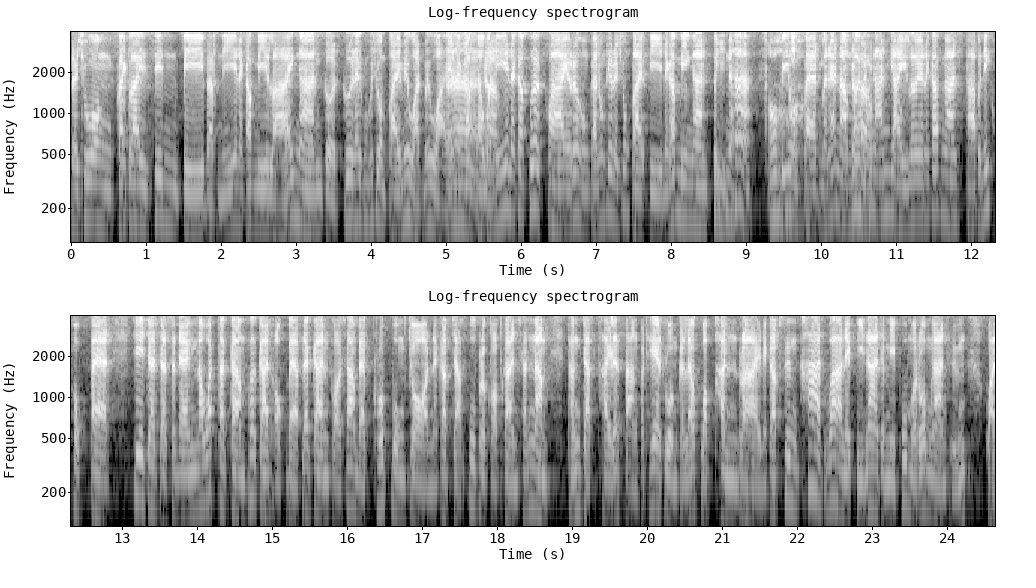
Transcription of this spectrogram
ในช่วงใกล้ๆสิ้นปีแบบนี้นะครับมีหลายงานเกิดขึ้นให้คุณผู้ชมไปไม่หวัดไม่ไหวนะครับ อ่าแต่วันครับนี้นะครับเพื่อคลายเรื่องของการท่องเที่ยวในช่วงปลายปีนะครับมีงานปีหน้าโอ้ปี 68 มาแนะนำเลยครับเป็นงานใหญ่เลยนะครับงานสถาปนิก 68 ที่จะจัดแสดงนวัตกรรม เพื่อการออกแบบและการก่อสร้างแบบครบวงจรนะครับจากผู้ประกอบการชั้นนำทั้งจากไทยและต่างประเทศรวมกันแล้วกว่าพันรายนะครับซึ่งคาดว่าในปีหน้าจะมีผู้มาร่วมงานถึงกว่า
